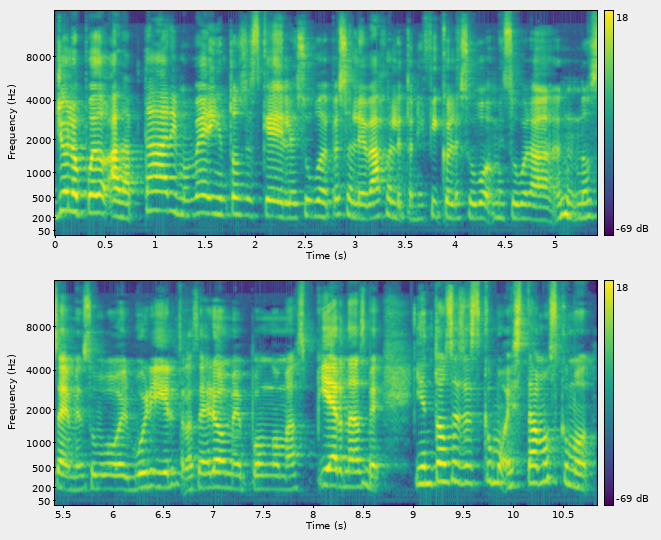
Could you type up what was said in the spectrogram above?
yo lo puedo adaptar y mover y entonces que le subo de peso, le bajo, le tonifico, le subo, me subo la, no sé, me subo el booty, el trasero, me pongo más piernas, me, y entonces es como, estamos como,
